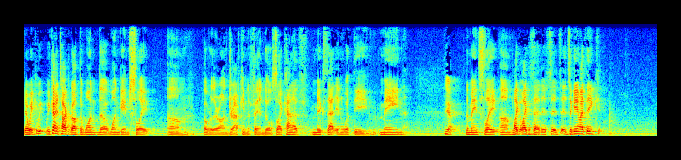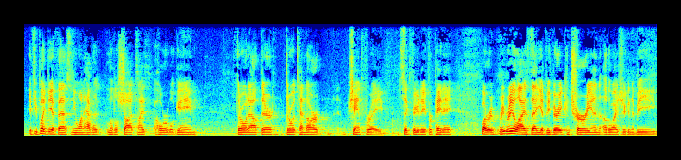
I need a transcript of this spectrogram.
Yeah, we, we, we kind of talked about the one the one game slate um, over there on DraftKings and FanDuel, so I kind of mixed that in with the main yeah the main slate. Um, like like I said, it's, it's it's a game I think if you play DFS and you want to have a little shot at tonight's horrible game, throw it out there, throw a ten dollar chance for a six figure day for payday, but re- realize that you have to be very contrarian, otherwise you're going to be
